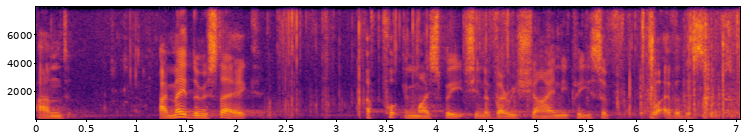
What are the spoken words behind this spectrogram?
And I made the mistake of putting my speech in a very shiny piece of whatever this is.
